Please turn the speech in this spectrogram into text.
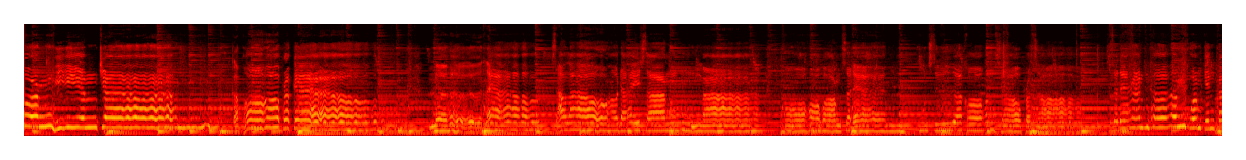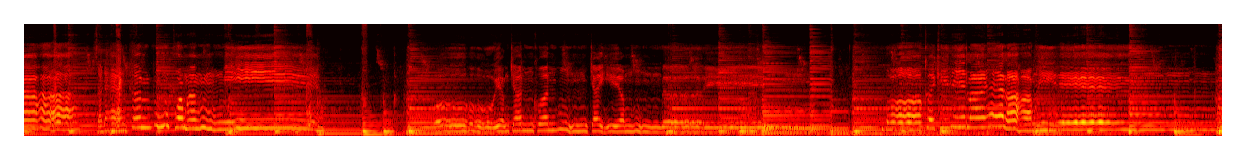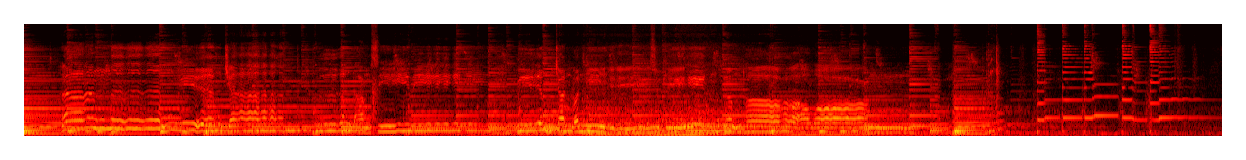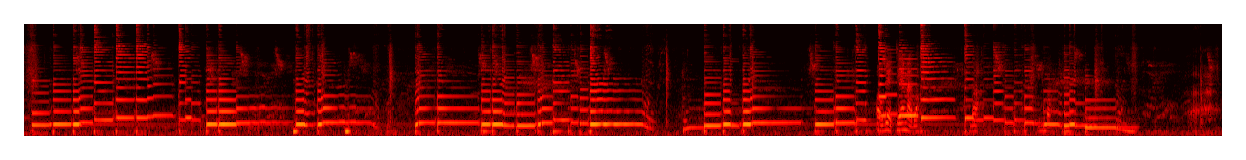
วงเวียงจันทร์กับหอพระแก้วเลิศแล้ว สาวลาวเฮาได้สั่งมาหอวังแสดงมุนเสือของสาวประสาแสดงถึงความเก่งกาแสดงถึงความมั่งมีโอ้เวียงจันควันใจเหี่ยมเอ่ย เคยคิดหลายลางนี้เองหันเมืองเวียงจันเหมือนดังสีวีเวียงจันวันนี้สุขีเมืองทา เอาเ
